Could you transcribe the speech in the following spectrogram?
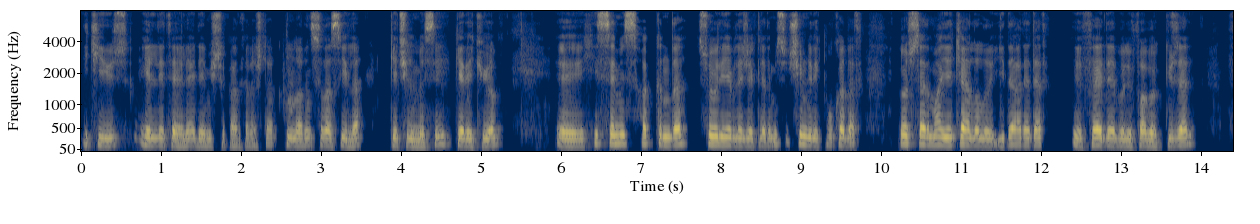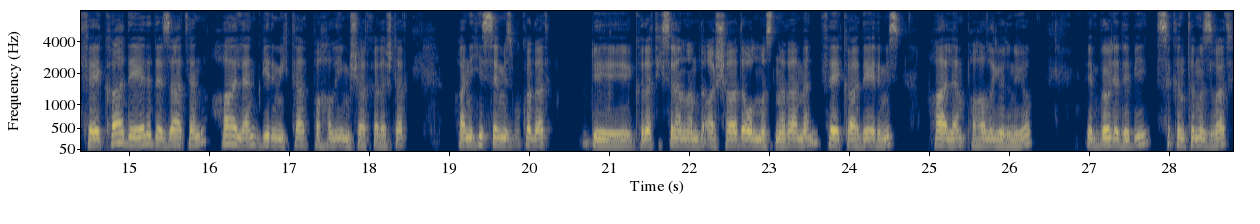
250 TL demiştik arkadaşlar. Bunların sırasıyla geçilmesi gerekiyor. E, hissemiz hakkında söyleyebileceklerimiz şimdilik bu kadar. Öz sermaye karlılığı idare eder. E, FD bölü FAVÖK güzel. FK değeri de zaten halen bir miktar pahalıymış arkadaşlar. Hani hissemiz bu kadar e, grafiksel anlamda aşağıda olmasına rağmen FK değerimiz halen pahalı görünüyor. E, böyle de bir sıkıntımız var.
